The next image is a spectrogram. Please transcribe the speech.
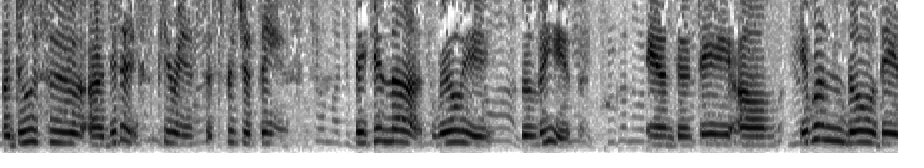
But those who uh, didn't experience the spiritual things, they cannot really believe. And they, um, even though they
